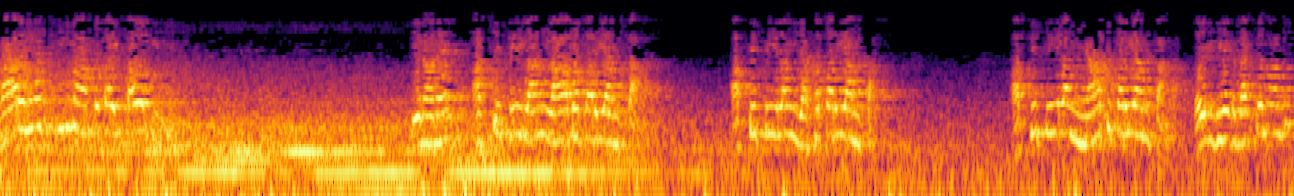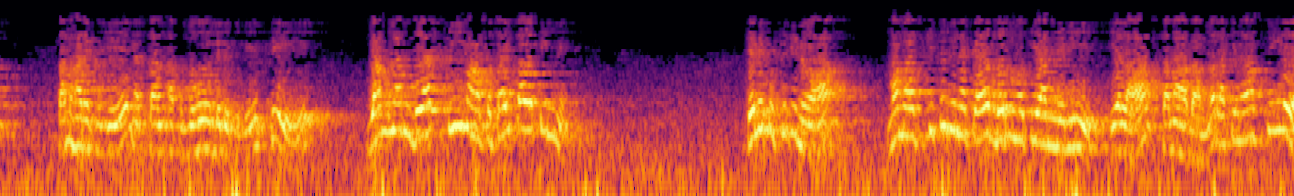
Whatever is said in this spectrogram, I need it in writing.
කාරණයක් සීමා කොටයි පවතින්නේ. කියනනේ අත්ති සීලං ලාභ පරියන්ත. අත්ති සීලං යස පරියන්ත. අත්ති සීලං ඥාති පරියන්ත. ඔය විදිහට දක්වනවානේ. සමහරකගේ නැත්නම් අප බොහෝ දෙනෙකුගේ සීල යම් යම් දෙයක් සීමා කොටයි පවතින්නේ. කෙනෙකු සිටිනවා මම කිසි දිනක බොරු නොකියන්නේ නී කියලා සමාදන්ව රකින්නවා සීලය.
